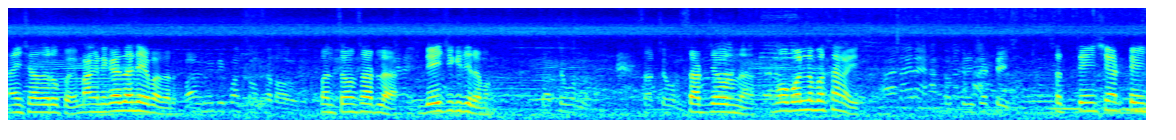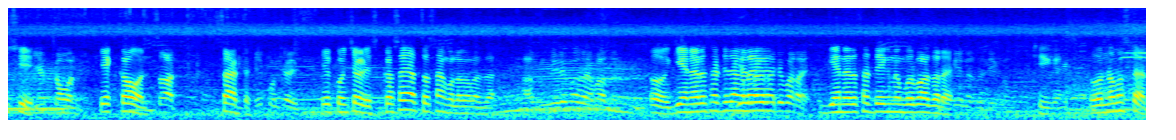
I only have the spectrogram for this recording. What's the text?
ऐंशी हजार रुपये. मागणी काय झाली आहे बाजारात? पंचावन्न साठला. द्यायची कितीला मग? साठच्या वरनं. मोबाईल नंबर सांगायची सत्याऐंशी अठ्ठ्याऐंशी. एकावन्न. एक्कावन्न साठ साठ. एकोणचाळीस. एकोणचाळीस. कसं आहे आजचा सांगू लागा माझा? हो घेणाऱ्यासाठी चांगला आहे. बरं आहे. घेणाऱ्यासाठी एक नंबर बाजार आहे. ठीक आहे. हो नमस्कार.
